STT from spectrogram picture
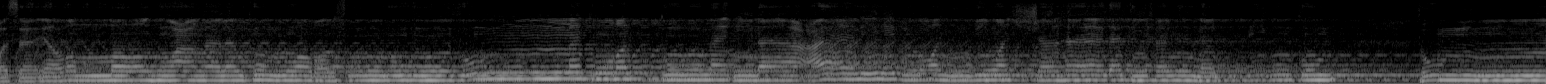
وسيرى الله عملكم ورسوله ثم تردون إلى عالم الغيب والشهادة فينبئكم ثم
